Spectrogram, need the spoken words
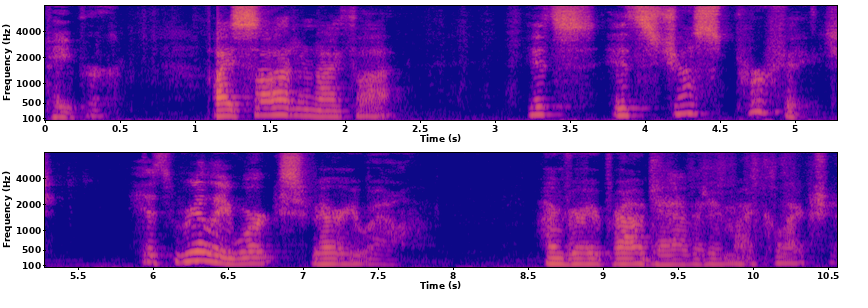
paper. I saw it and I thought, it's, it's just perfect. It really works very well. I'm very proud to have it in my collection.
